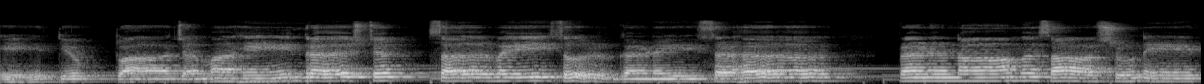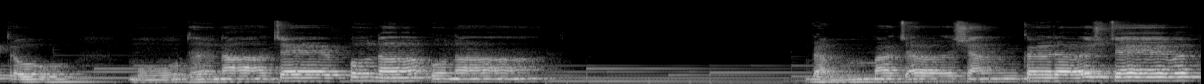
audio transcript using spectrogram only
इत्युक्त्वा च महेन्द्रश्च सर्वैः सुर्गणैः सह प्रणनाम साश्रुनेत्रो मूर्धना च पुनः पुनः ब्रह्म च शङ्करश्चैव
